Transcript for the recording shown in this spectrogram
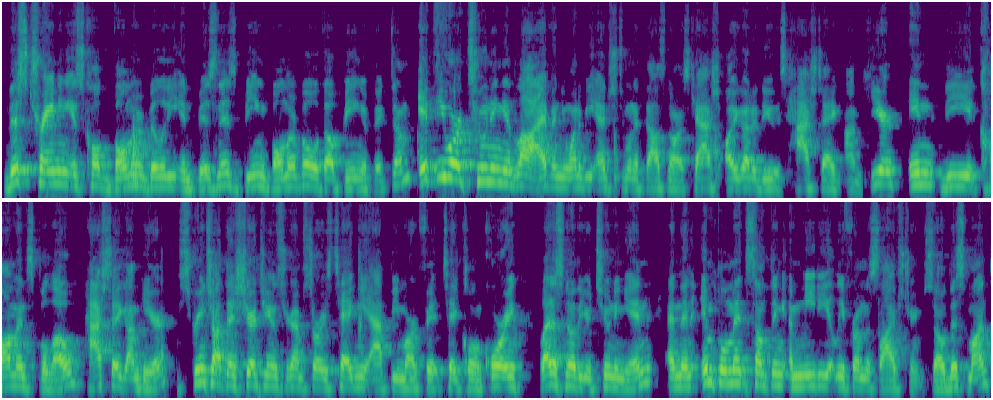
this training is called Vulnerability in Business, being vulnerable without being a victim. If you are tuning in live and you want to be entered to win $1,000 cash, all you got to do is hashtag I'm here in the comments below. Hashtag I'm here. Screenshot this, share it to your Instagram stories, tag me at BMarkFit, take Cole and Corey. Let us know that you're tuning in and then implement something immediately from this live stream. So this month,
